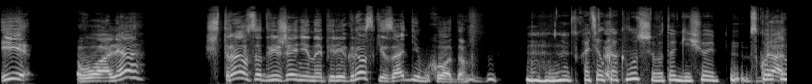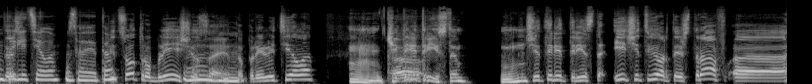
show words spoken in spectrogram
И вуаля, штраф за движение на перекрестке задним ходом. Ну, Хотел как лучше, в итоге еще сколько Да, им прилетело за это? 500 рублей еще за Мгм. это прилетело. Мгм. 4 300. Мгм. 4300. И четвертый штраф э,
